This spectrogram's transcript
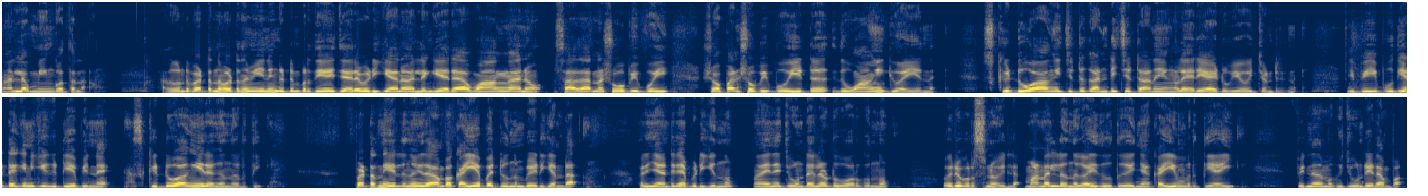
നല്ല മീൻ കൊത്തലാണ് അതുകൊണ്ട് പെട്ടെന്ന് പെട്ടെന്ന് മീനും കിട്ടും. പ്രത്യേകിച്ച് ഇര പിടിക്കാനോ അല്ലെങ്കിൽ ഇര വാങ്ങാനോ സാധാരണ ഷോപ്പിൽ പോയി ഷോപ്പ് ആൻഡ് ഷോപ്പിൽ പോയിട്ട് ഇത് വാങ്ങിക്കുമായിരുന്നു സ്കിഡ് വാങ്ങിച്ചിട്ട് കണ്ടിച്ചിട്ടാണ് ഞങ്ങൾ ഇരയായിട്ട് ഉപയോഗിച്ചുകൊണ്ടിരുന്നത് ഇപ്പോൾ ഈ പുതിയ ടെക്നിക്ക് കിട്ടിയ പിന്നെ സ്കിഡ് വാങ്ങി രംഗം നിർത്തി. പെട്ടെന്ന് ചെല്ലുന്നു ഇതാകുമ്പോൾ കയ്യെ പറ്റുമെന്നും പേടിക്കണ്ട. ഒരു ഞണ്ടിനെ പിടിക്കുന്നു അതിനെ ചൂണ്ടയിലോട്ട് കോർക്കുന്നു. ഒരു പ്രശ്നവുമില്ല മണലിലൊന്ന് കൈ തൂത്ത് കഴിഞ്ഞാൽ കൈയും വൃത്തിയായി. പിന്നെ നമുക്ക് ചൂണ്ടയിടാൻ പാം.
